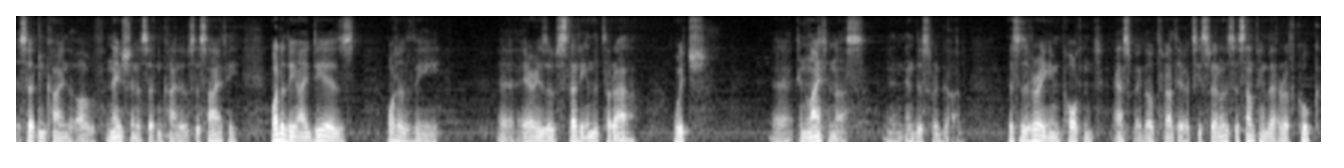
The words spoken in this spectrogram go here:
a certain kind of nation, a certain kind of society. What are the ideas, what are the uh, areas of study in the Torah which uh, enlighten us in, in, this regard? This is a very important aspect of Torah Eretz Yisrael. This is something that Rav Kook,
